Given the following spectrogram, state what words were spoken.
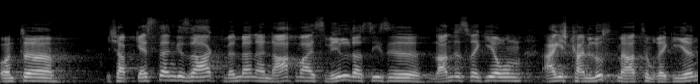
Äh, ich habe gestern gesagt, wenn man einen Nachweis will, dass diese Landesregierung eigentlich keine Lust mehr hat zum Regieren,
